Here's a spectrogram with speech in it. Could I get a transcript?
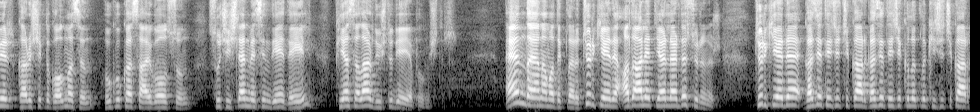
bir karışıklık olmasın, hukuka saygı olsun, suç işlenmesin diye değil, piyasalar düştü diye yapılmıştır. En dayanamadıkları Türkiye'de adalet yerlerde sürünür. Türkiye'de gazeteci çıkar, gazeteci kılıklı kişi çıkar,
